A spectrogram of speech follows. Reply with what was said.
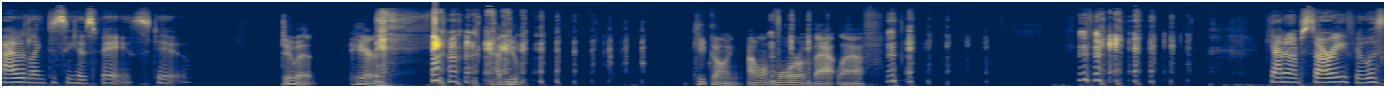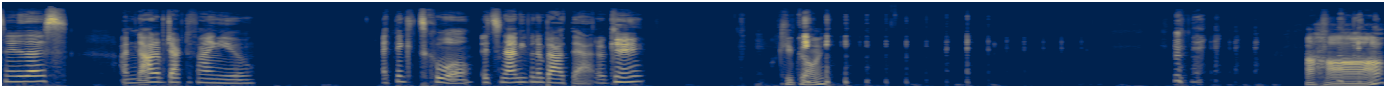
I would like to see his face too. do it. Here. Have you keep going. I want more of that laugh. Keanu, I'm sorry if you're listening to this. I'm not objectifying you. I think it's cool. It's not even about that, okay? Keep going. Uh-huh.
